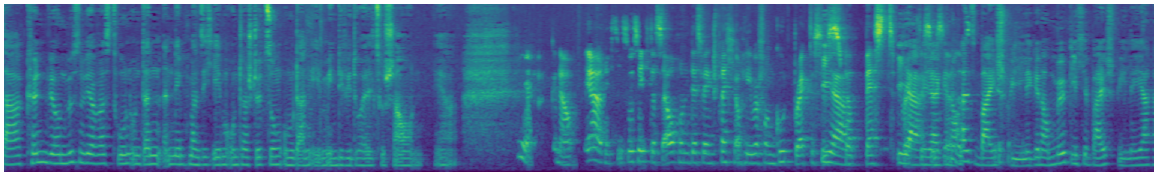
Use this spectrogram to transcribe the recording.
da können wir und müssen wir was tun und dann nimmt man sich eben Unterstützung, um dann eben individuell zu schauen. Ja. Ja, genau. Ja, richtig. So sehe ich das auch und deswegen spreche ich auch lieber von Good Practices ja. statt Best Practices. Ja, ja, genau. Als Beispiele, genau, mögliche Beispiele, ja.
